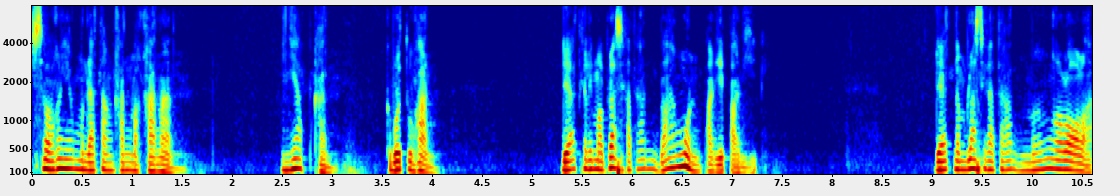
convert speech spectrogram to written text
Seorang yang mendatangkan makanan, menyiapkan kebutuhan. Di ayat ke-15 katakan bangun pagi-pagi di ayat 16 dikatakan mengelola,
